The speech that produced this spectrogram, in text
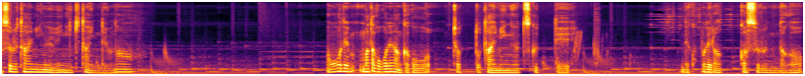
するタイミングで上に行きたいんだよな。ここで、またここでなんかこう、ちょっとタイミングを作って、で、ここで落下するんだが、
